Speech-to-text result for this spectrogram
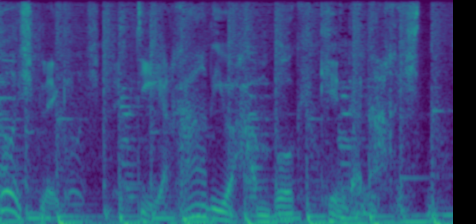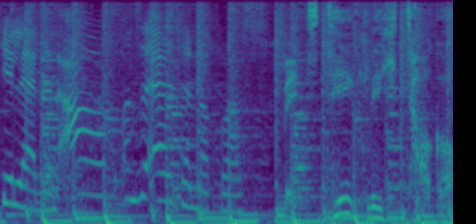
Durchblick. Die Radio Hamburg Kindernachrichten. Hier lernen auch unsere Eltern noch was. Mit täglich Togo.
